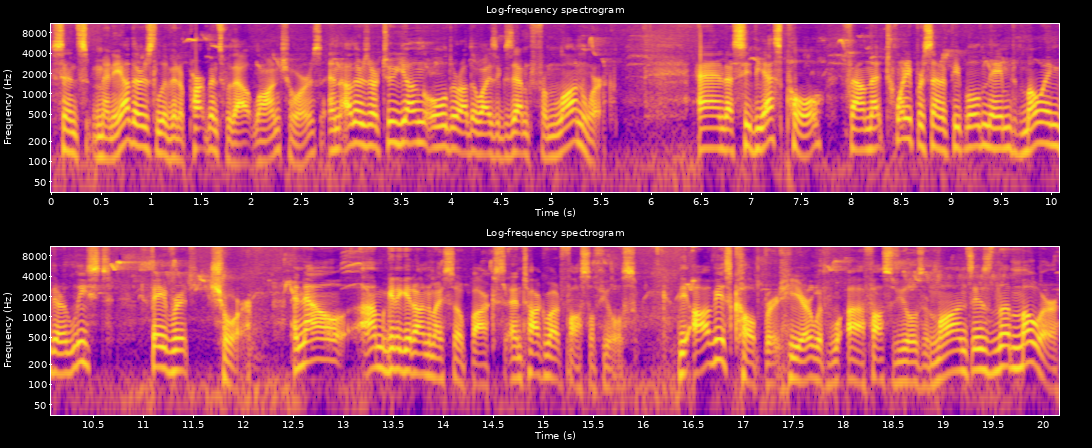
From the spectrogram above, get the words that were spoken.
since many others live in apartments without lawn chores and others are too young, old, or otherwise exempt from lawn work. And a CBS poll found that 20% of people named mowing their least favorite chore. And now I'm gonna get onto my soapbox and talk about fossil fuels. The obvious culprit here with uh, fossil fuels and lawns is the mower.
